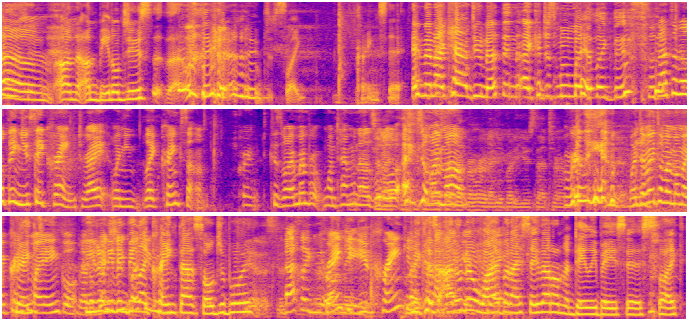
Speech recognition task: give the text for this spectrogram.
um on on Beetlejuice. just like cranks it. And then I can't do nothing. I could just move my head like this. So that's a real thing. You say cranked, right? When you like crank something. Cranked. Because I remember one time when I was And little, I it's told my mom. I've never heard anybody use that term. Really? One time I told my mom I cranked, Cranked? my ankle. You don't even be like fucking- crank that soldier boy. Yeah, that's. That's like the Crank it. only- You're cranking. Like, because I don't know why, but. I say that on a daily basis. Like,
